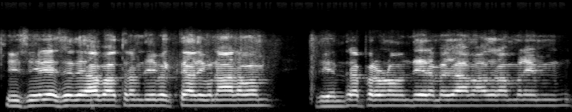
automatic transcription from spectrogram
శ్రీశైలేశదయాపాత్రం దేవక్త్యాదిగుణానవం శ్రీయంత్ర ప్రవణవందే రమజామాధురమునిం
